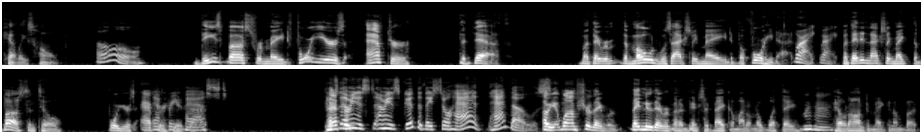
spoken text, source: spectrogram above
Kelly's home. Oh. These busts were made four years after the death, but they were the mold was actually made before he died. Right, right. But they didn't actually make the bust until four years after, After he he had passed. Patrick, I mean, it's I mean, it's good that they still had had those. oh yeah, well I'm sure they were. They knew they were going to eventually make them. I don't know what they Mm-hmm. held on to making them, but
